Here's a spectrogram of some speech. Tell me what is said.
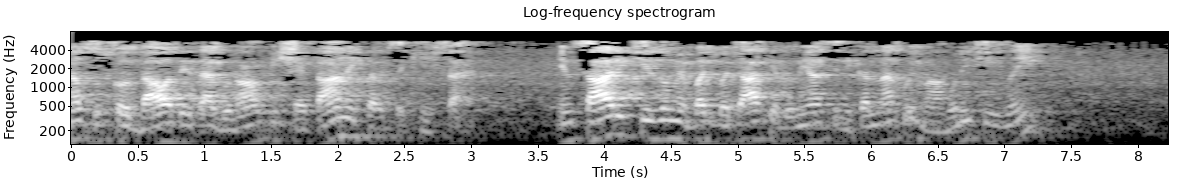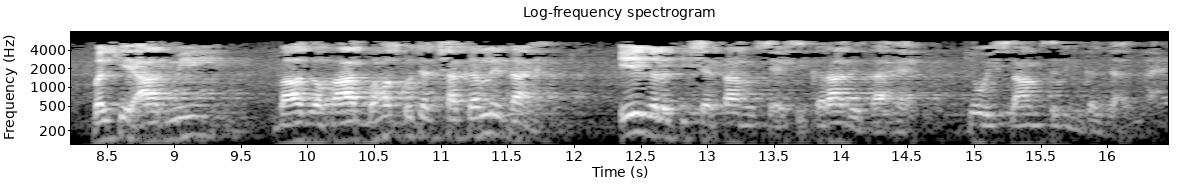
نفس اس کو دعوت دیتا ہے، گناہوں کی شیطان ایک طرف سے کھینچتا ہے۔ ان ساری چیزوں میں بچ بچا کے دنیا سے نکلنا کوئی معمولی چیز نہیں، بلکہ آدمی بعض اوقات بہت کچھ اچھا کر لیتا ہے، ایک غلطی شیطان اسے ایسی کرا دیتا ہے کہ وہ اسلام سے بھی نکل جاتا ہے۔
